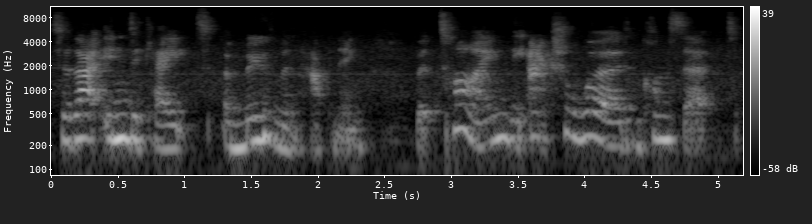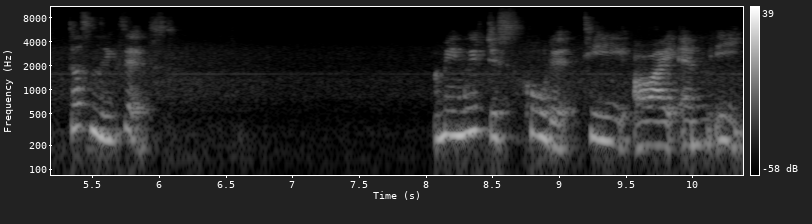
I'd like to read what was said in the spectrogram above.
So that indicates a movement happening. But time, the actual word and concept, doesn't exist. I mean, we've just called it T I M E.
